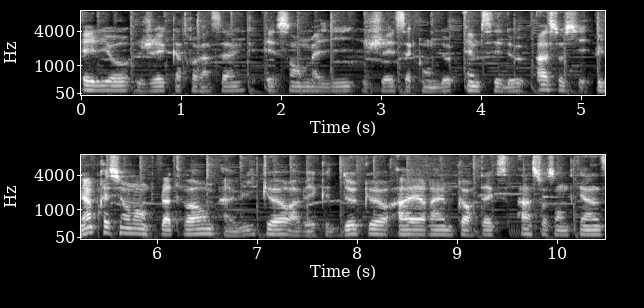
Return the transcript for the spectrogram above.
Helio G85 et son Mali G52 MC2 associé. Une impressionnante plateforme à 8 cœurs avec 2 cœurs ARM Cortex A75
